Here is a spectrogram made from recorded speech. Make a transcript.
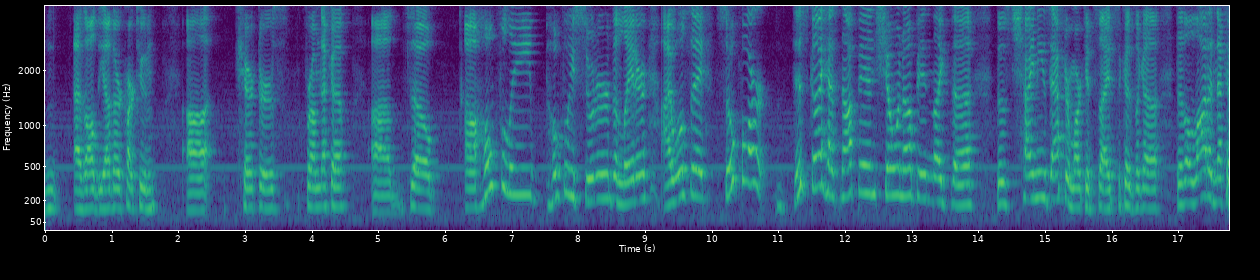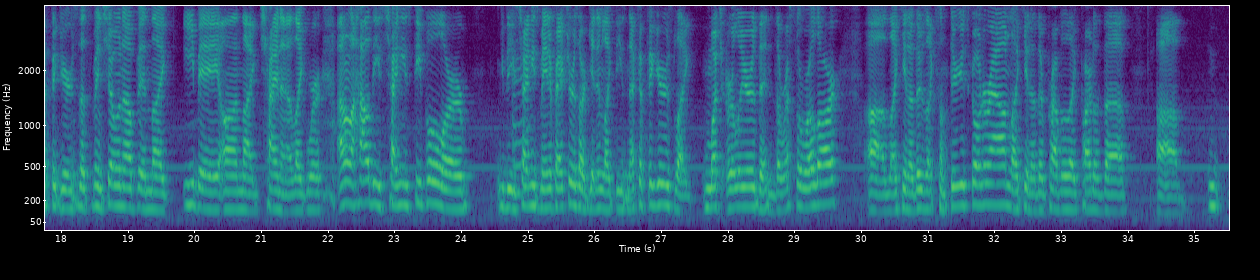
as all the other cartoon uh, characters from NECA. Uh, so uh, hopefully, hopefully sooner than later. I will say, so far, this guy has not been showing up in like the those Chinese aftermarket sites because like a there's a lot of NECA figures that's been showing up in like eBay on like China. Like where I don't know how these Chinese people or these Chinese manufacturers are getting like these NECA figures like much earlier than the rest of the world are. Uh, like you know, there's like some theories going around. Like you know, they're probably like part of the uh,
